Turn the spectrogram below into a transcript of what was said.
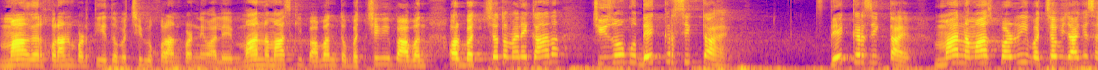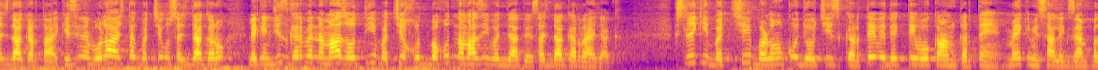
ماں اگر قرآن پڑھتی ہے تو بچے بھی قرآن پڑھنے والے، ماں نماز کی پابند تو بچے بھی پابند۔ اور بچہ تو میں نے کہا نا، چیزوں کو دیکھ کر سیکھتا ہے۔ دیکھ کر سیکھتا ہے۔ ماں نماز پڑھ رہی، بچہ بھی جا کے سجدہ کرتا ہے۔ کسی نے بولا آج تک بچے کو سجدہ کرو، لیکن جس گھر میں نماز ہوتی ہے، بچے خود بخود نمازی بن جاتے ہیں، سجدہ کر رہا ہے جا کر۔ اس لیے کہ بچے بڑوں کو جو چیز کرتے ہوئے دیکھتے، وہ کام کرتے ہیں۔ میں ایک مثال اگزامپل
